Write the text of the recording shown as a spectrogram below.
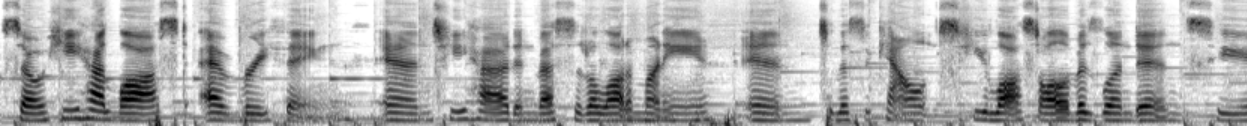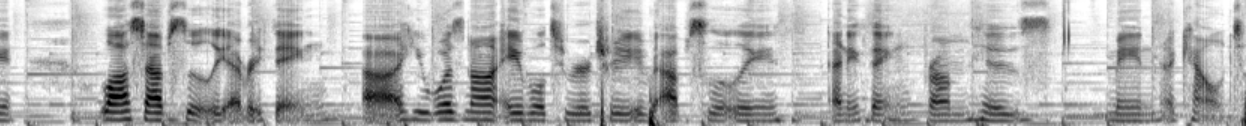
So he had lost everything and he had invested a lot of money into this account. He lost all of his lindens. He lost absolutely everything. Uh, he was not able to retrieve absolutely anything from his main account.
